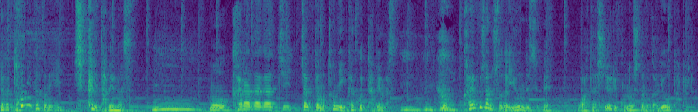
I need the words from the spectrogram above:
やっぱとにかくねしっかり食べます。もう体がちっちゃくてもとにかく食べます、うんうん。はい、介護者の人が言うんですよね。私よりこの人の方がよう食べる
